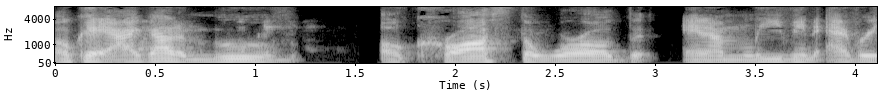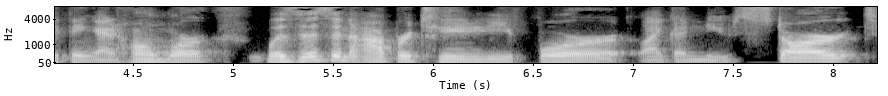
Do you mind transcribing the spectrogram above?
okay, I got to move across the world and I'm leaving everything at home? Or was this an opportunity for like a new start,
